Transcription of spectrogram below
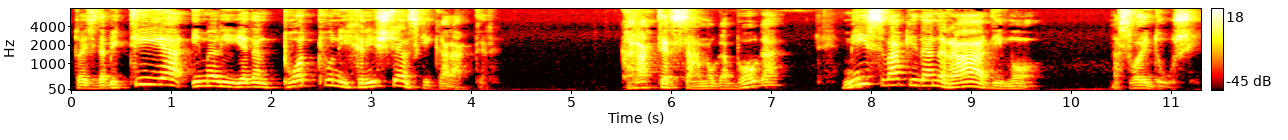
to jest da bi ti i ja imali jedan potpuni hrišćanski karakter, karakter samoga Boga, mi svaki dan radimo na svojoj duši.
